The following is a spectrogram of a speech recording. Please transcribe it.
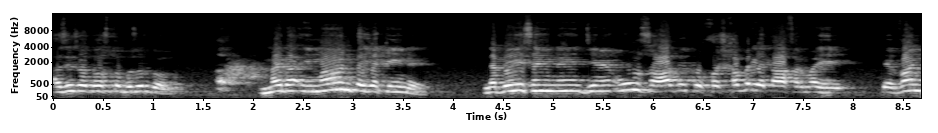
عزیز و دوستو بزرگو میرا ایمان تے یقین ہے۔ نبی صحیح نے جنہیں اون صحابی کو خوشخبری عطا فرمائی کہ ون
